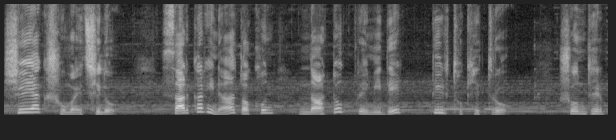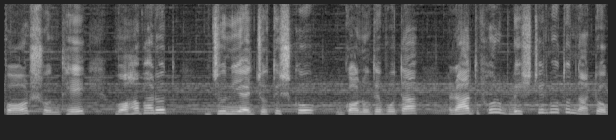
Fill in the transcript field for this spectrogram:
সে এক সময় ছিল। সার্কারিনা তখন নাটক প্রেমীদের তীর্থক্ষেত্র। সন্ধ্যের পর সন্ধে মহাভারত, জুনিয়র জ্যোতিষ্ক, গণদেবতা, রাতভর বৃষ্টির মতো নাটক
